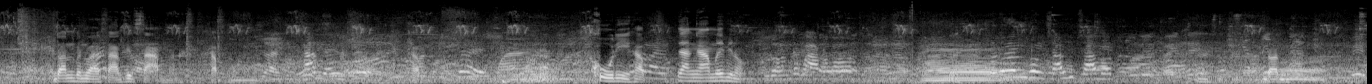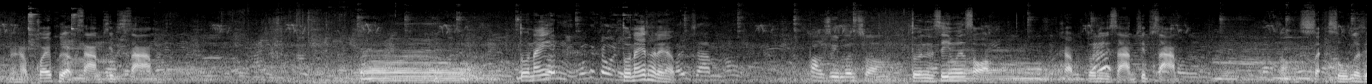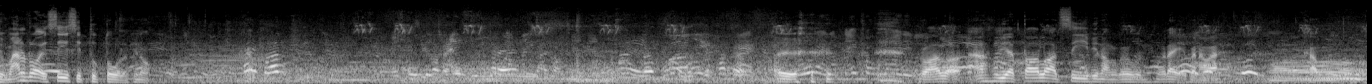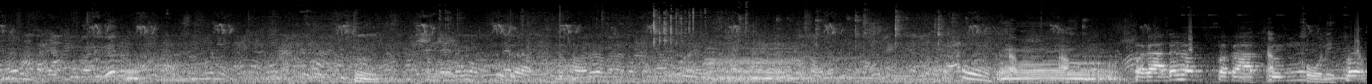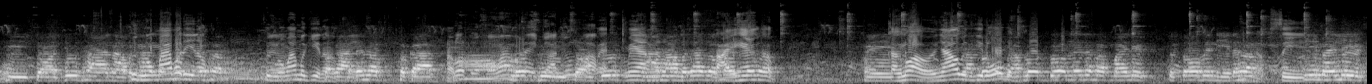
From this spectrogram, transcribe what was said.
ดอนเป็นว่า33นะครับ ครับ คู่นี่ครับยางงามเลยพี่น้องดอนนะครับกล้วยเผือก 33 ตัวไหนตัวไหนเท่าไหร่ครับของสี่หมื่นสองตัวหนึงสี่หมื่นสองครับ ตัวนี้สามสิบสามสูงกว่าสิประมาณร้อยสี่สิบทุกตัวเลยพี่น้องครับ เออรอรออะเวียดต่อหลอดซีพี่น้องตัวคุณว่าได้ปะนะวะครับอืมครับเอาประกาศนะครับประกาศถึงครับครูนี่รถที่จอดอยู่ท่าหนาพึ่งลงมาพอดีเนาะครับ พึ่งลงมาเมื่อกี้ปเนาะระกาศนะครับประกาศรถของว่าไม่ได้จอดยุ่งหรอก แม่นหลายแห้งครับ ข้างนอกยาวเป็นกิโลขับรถด่วนเลยนะครับหมายเลขติดต่อไปนี่นะครับสี่ที่หมายเลข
